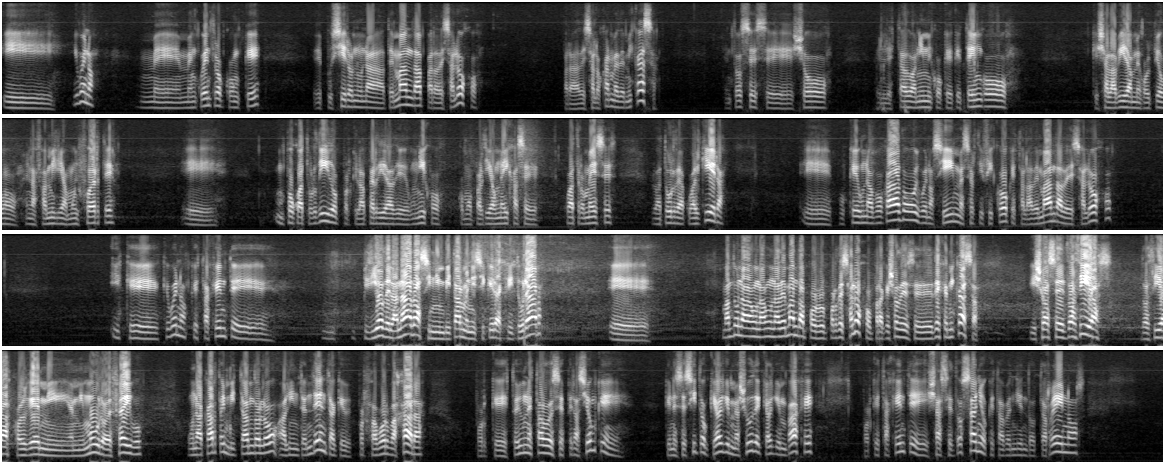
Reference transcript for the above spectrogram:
y, bueno, me, encuentro con que eh, pusieron una demanda para desalojo, para desalojarme de mi casa. Entonces eh, yo, el estado anímico que, tengo, que ya la vida me golpeó en la familia muy fuerte, eh, un poco aturdido porque la pérdida de un hijo, como perdía una hija hace cuatro meses, lo aturde a cualquiera. Eh, busqué un abogado y bueno, sí, me certificó que está la demanda de desalojo y que, bueno, que esta gente pidió de la nada, sin invitarme ni siquiera a escriturar, eh, mandó una, demanda por, desalojo para que yo deje mi casa. Y yo hace dos días, dos días colgué en mi, en mi muro de Facebook una carta invitándolo al intendente a que por favor bajara porque estoy en un estado de desesperación que, necesito que alguien me ayude, que alguien baje, porque esta gente ya hace dos años que está vendiendo terrenos,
